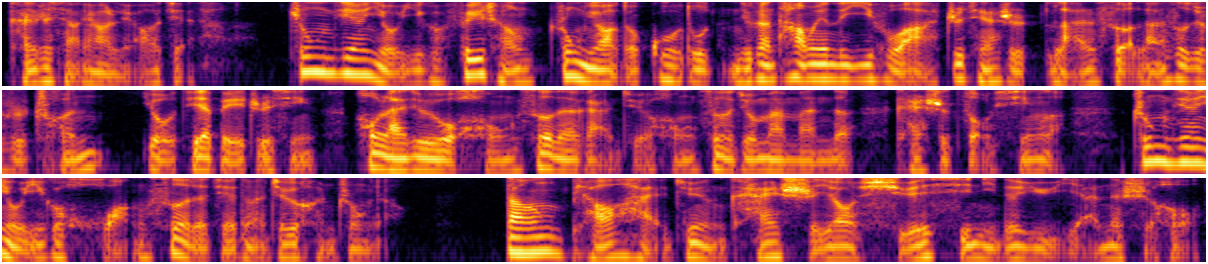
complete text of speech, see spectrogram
开始想要了解她了。中间有一个非常重要的过渡，你就看汤唯的衣服啊，之前是蓝色，蓝色就是纯有戒备之心，后来就有红色的感觉，红色就慢慢的开始走心了。中间有一个黄色的阶段，这个很重要。当朴海俊开始要学习你的语言的时候，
